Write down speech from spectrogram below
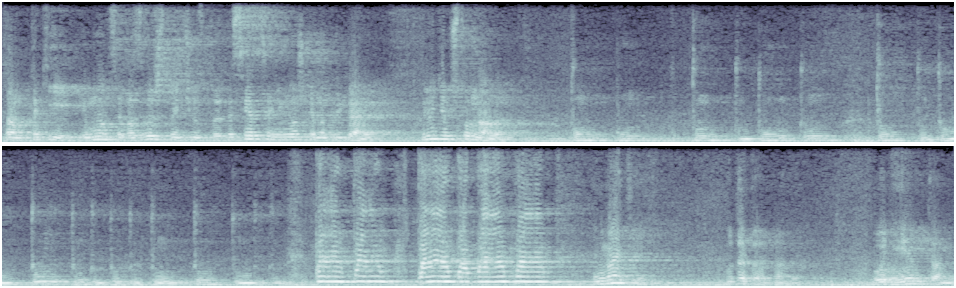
там такие эмоции, возвышенные чувства, это сердце немножко напрягает. Людям что надо? Понимаете? Вот это вот надо. Бонем там,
